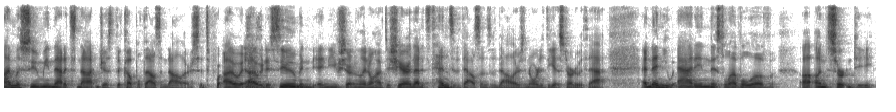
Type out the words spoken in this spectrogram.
I'm assuming that it's not just a couple thousand dollars. It's I would, I would assume, and, and you certainly don't have to share that it's tens of thousands of dollars in order to get started with that. And then you add in this level of uh, uncertainty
